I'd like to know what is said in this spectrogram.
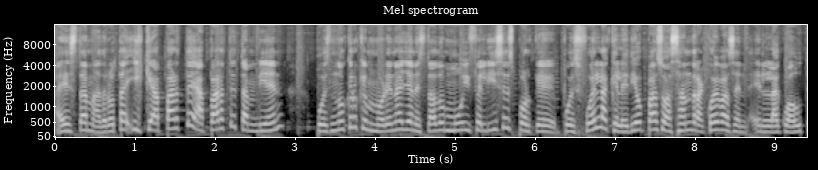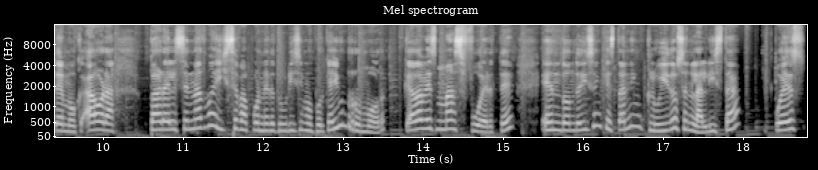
a esta madrota y que aparte, aparte también, pues no creo que Morena hayan estado muy felices porque pues fue la que le dio paso a Sandra Cuevas en, en la Cuauhtémoc. Ahora, para el Senado ahí se va a poner durísimo porque hay un rumor cada vez más fuerte en donde dicen que están incluidos en la lista, pues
